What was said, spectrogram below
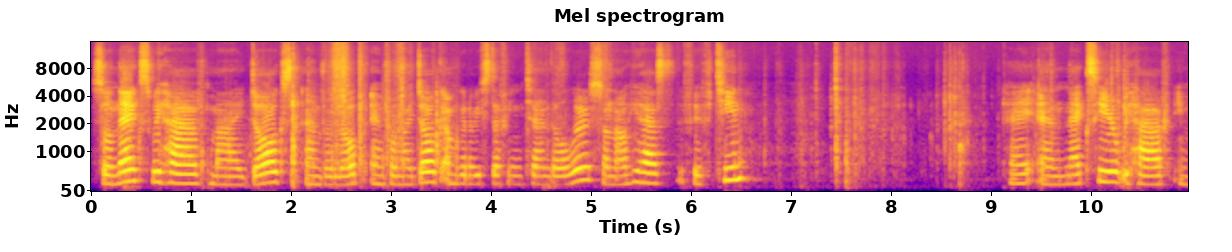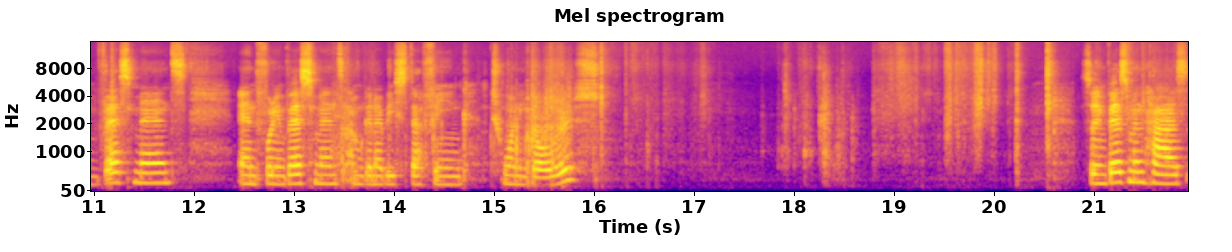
So next we have my dog's envelope. And for my dog, I'm going to be stuffing $10. So now he has 15 Okay, and next here we have investments. And for investments, I'm going to be stuffing $20. So investment has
